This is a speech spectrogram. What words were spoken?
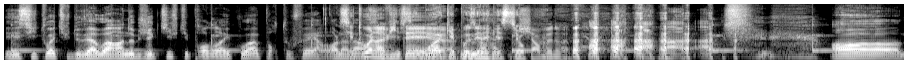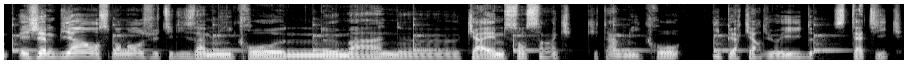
et si toi tu devais avoir un objectif, tu prendrais quoi pour tout faire? Oh C'est toi l'invité. C'est moi qui ai posé la question. Cher Benoît. Oh, et j'aime bien en ce moment, j'utilise un micro Neumann euh, KM105, qui est un micro hypercardioïde, statique,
